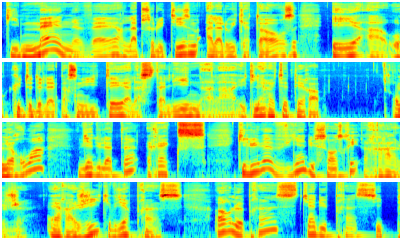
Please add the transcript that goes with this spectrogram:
qui mène vers l'absolutisme à la Louis XIV et au culte de la personnalité, à la Staline, à la Hitler, etc. Le roi vient du latin rex, qui lui-même vient du sanskrit rage, R-A-J, qui veut dire prince. Or, le prince tient du principe.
